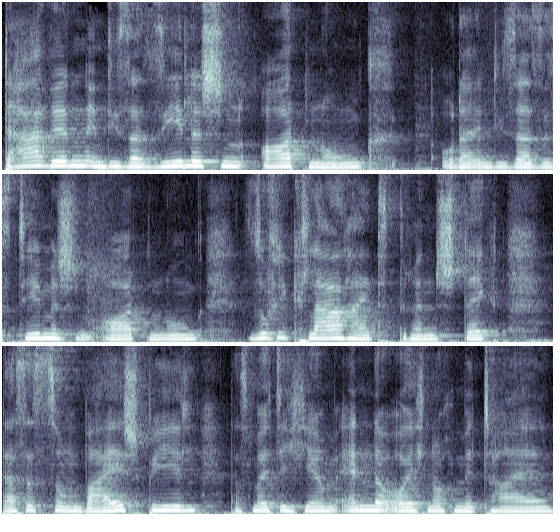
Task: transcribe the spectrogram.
darin in dieser seelischen Ordnung oder in dieser systemischen Ordnung so viel Klarheit drin steckt, dass es zum Beispiel, das möchte ich hier am Ende euch noch mitteilen,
